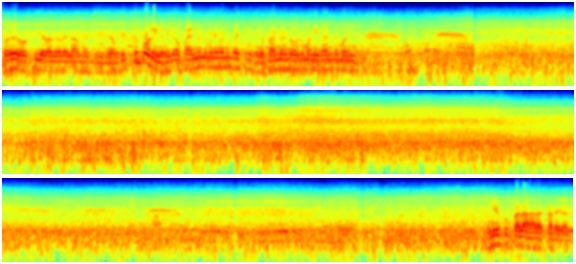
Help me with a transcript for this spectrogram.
போய் ரொட்டி அதெல்லாம் இல்லாமல் வச்சிருக்கணும் வித்து போடணும். இரவு பன்னெண்டு மணி மட்டும் வச்சிருக்கணும். பன்னெண்டு ஒரு மணி ரெண்டு மணி. இனிப்பு பலகார கடைகள்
